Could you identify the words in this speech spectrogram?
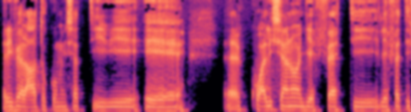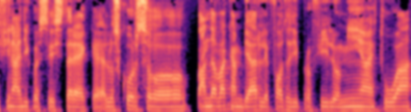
rivelato come si attivi e eh, quali siano gli effetti, gli effetti, finali di questo easter egg. Lo scorso andava a cambiare le foto di profilo mia e tua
